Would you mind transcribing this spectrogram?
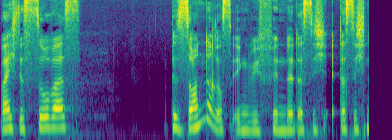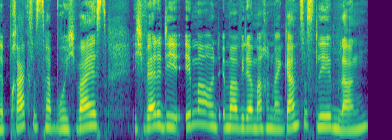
weil ich das sowas Besonderes irgendwie finde, dass ich, dass ich eine Praxis habe, wo ich weiß, ich werde die immer und immer wieder machen, mein ganzes Leben lang,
